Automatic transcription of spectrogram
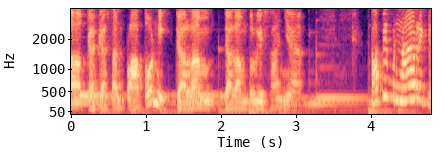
uh, gagasan platonik dalam dalam tulisannya tapi menarik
